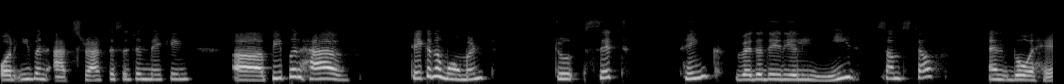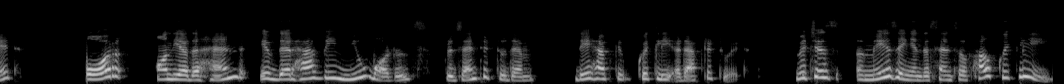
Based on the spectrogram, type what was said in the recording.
or even abstract decision making, uh, people have taken a moment to sit, think whether they really need some stuff and go ahead. Or, on the other hand, if there have been new models presented to them, they have quickly adapted to it, which is amazing in the sense of how quickly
